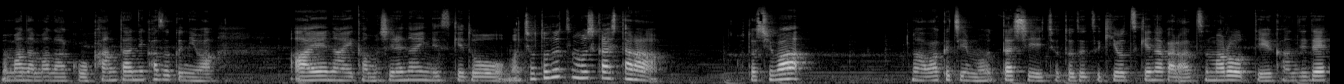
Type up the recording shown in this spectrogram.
まあ、まだまだこう簡単に家族には会えないかもしれないんですけど、まあ、ちょっとずつもしかしたら今年は、まあ、ワクチンも打ったしちょっとずつ気をつけながら集まろうっていう感じで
